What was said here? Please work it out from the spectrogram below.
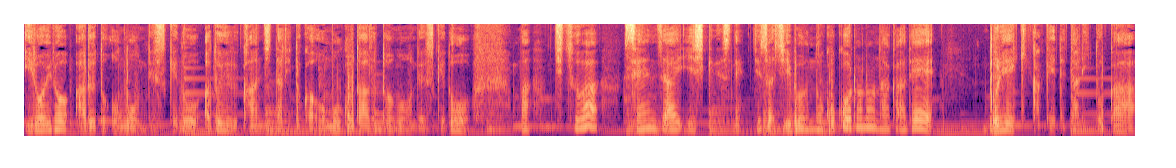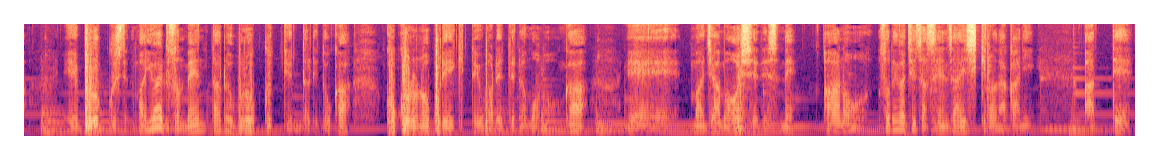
いろいろあると思うんですけど、あとより感じたりとか思うことあると思うんですけど、まあ、実は潜在意識ですね。実は自分の心の中で、ブレーキかけてたりとか、えー、ブロックして、まあ、いわゆるそのメンタルブロックって言ったりとか、心のブレーキって呼ばれてるものが、えー、まあ、邪魔をしてですね、あの、それが実は潜在意識の中にあって、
